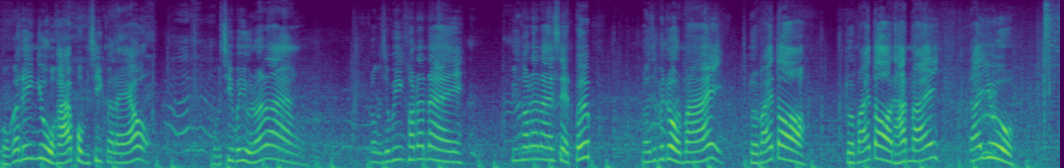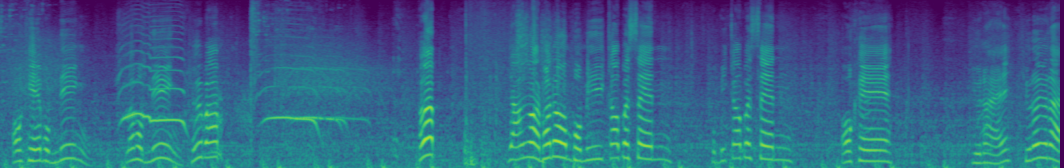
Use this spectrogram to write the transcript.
ผมก็นิ่งอยู่ครับ ผมฉีกมาแล้ว ผมฉีกมาอยู่หน้าต่างเราจะวิ่งเข้าด้านใน วิ่งเข้าด้านในเสร็จปุ๊บ เราจะไปโดดไม้ โดดไม้ต่อ โดดไม้ต่อทันไหม ได้อยู่ โอเคผมนิ่ง แล้วผมนิ่งฮึบปั๊บฮึบยังก่อนพ่อหนุ่มผมมี 9%ผมมี 9%โอเค อยู่ไหน คิวเลอร์อยู่ไหน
